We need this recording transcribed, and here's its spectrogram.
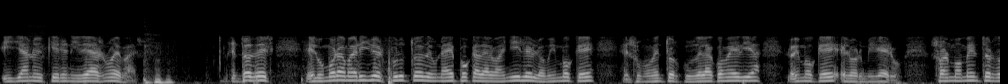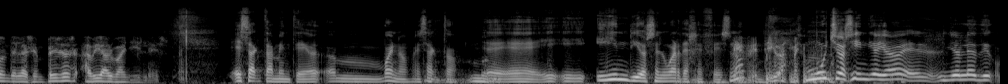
y ya no quieren ideas nuevas. Entonces, el humor amarillo es fruto de una época de albañiles, lo mismo que en su momento el Club de la Comedia, lo mismo que el hormiguero. Son momentos donde en las empresas había albañiles. Exactamente. um, bueno, exacto. Eh, y, y- indios en lugar de jefes, ¿no? Efectivamente. Muchos indios, yo, eh, yo le digo,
